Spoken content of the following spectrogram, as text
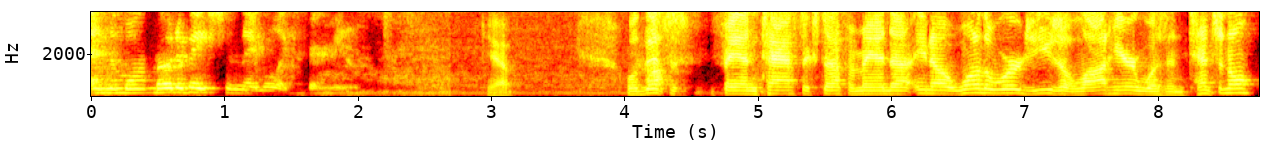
And the more motivation they will experience. Yep. Well, this is fantastic stuff, Amanda. You know, one of the words you use a lot here was intentional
